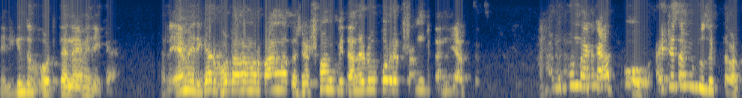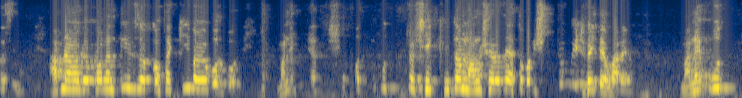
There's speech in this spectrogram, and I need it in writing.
তিনি কিন্তু ভোট দেন আমেরিকা তাহলে আমেরিকার ভোটার আমার বাংলাদেশের সংবিধানের উপরের সংবিধান নিয়ে আসতেছে। হাঁটবো না, কাঁদবো? এটা তো আমি বুঝতে পারতেছি আপনি আমাকে বলেন, তির্যক কথা কীভাবে বলব? মানে উচ্চ শিক্ষিত মানুষেরা এত বড় স্টুপিড হইতে পারে। মানে উচ্চ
